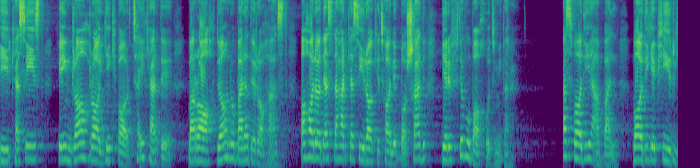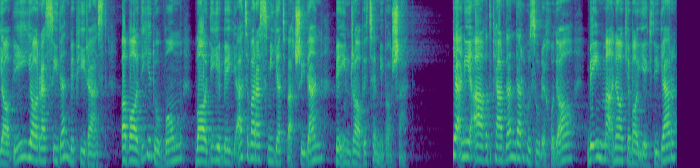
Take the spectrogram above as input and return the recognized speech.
پیر کسی است که این راه را یک بار طی کرده و راهدان و بلد راه است و حالا دست هر کسی را که طالب باشد گرفته و با خود می‌برد. پس وادی اول وادی پیریابی یا رسیدن به پیر است و وادی دوم وادی بیعت و رسمیت بخشیدن به این رابطه می باشد یعنی عقد کردن در حضور خدا به این معنا که با یکدیگر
